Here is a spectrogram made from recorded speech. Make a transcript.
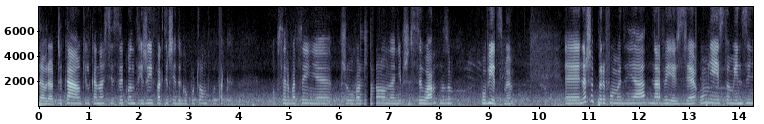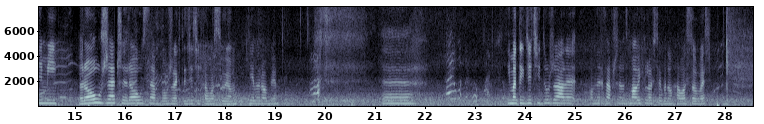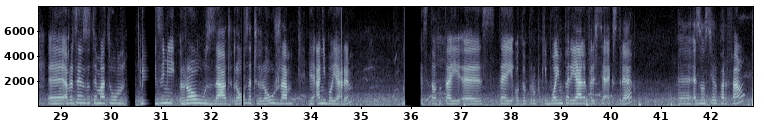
Dobra, czekałam kilkanaście sekund. Jeżeli faktycznie tego początku tak obserwacyjnie przyuważone nie przesyłam, no powiedzmy. E, nasze perfumy dnia na wyjeździe. U mnie jest to m.in. Róża czy Rosa. Boże, jak te dzieci hałasują. Nie wyrobię. E, nie ma tych dzieci dużo, ale one zawsze w małych ilościach będą hałasować. E, A wracając do tematu, między innymi Rosa, Rosa czy Róża e, Ani Bojary. Jest to tutaj e, z tej oto próbki Bois Imperial wersja extra Essentiel Parfum.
